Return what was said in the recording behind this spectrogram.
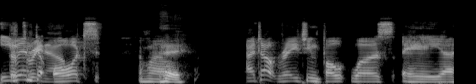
even three the now. odds. Well, hey, I thought Raging Bolt was a uh,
